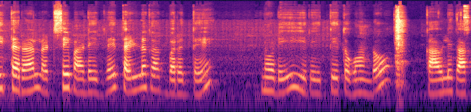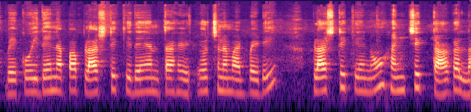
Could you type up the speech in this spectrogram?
ಈ ಥರ ಲಟ್ಸಿ ಮಾಡಿದರೆ ತೆಳ್ಳಗಾಗಿ ಬರುತ್ತೆ. ನೋಡಿ ಈ ರೀತಿ ತಗೊಂಡು ಕಾವಲಿಗೆ ಹಾಕಬೇಕು. ಇದೇನಪ್ಪ, ಪ್ಲಾಸ್ಟಿಕ್ ಇದೆ ಅಂತ ಹೇ, ಯೋಚನೆ ಮಾಡಬೇಡಿ. ಪ್ಲಾಸ್ಟಿಕ್ ಏನು ಹಂಚಿಗೆ ತಾಗಲ್ಲ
